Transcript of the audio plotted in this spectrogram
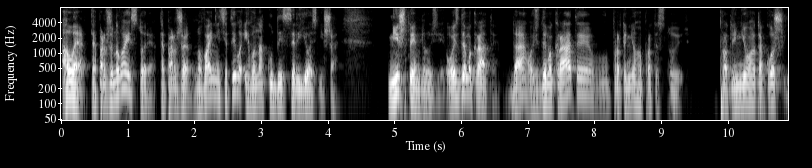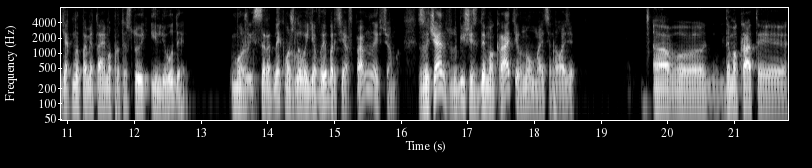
Але тепер вже нова історія. Тепер вже нова ініціатива, і вона куди серйозніша. Між тим, друзі, ось демократи. Да, ось демократи проти нього протестують. Проти нього також, як ми пам'ятаємо, протестують і люди. Може, і серед них можливо є виборці. Я впевнений в цьому. Звичайно, тут більшість демократів. Ну мається на увазі демократи,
